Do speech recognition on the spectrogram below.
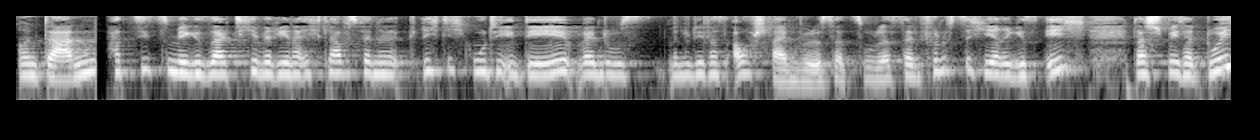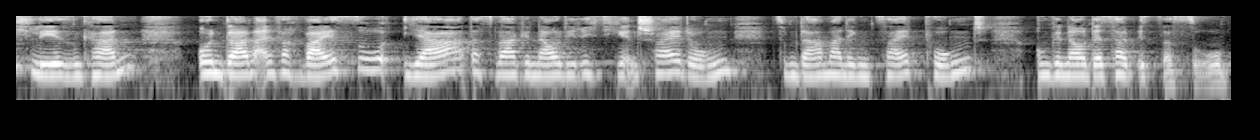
Und dann hat sie zu mir gesagt, hier Verena, ich glaube, es wäre eine richtig gute Idee, wenn du wenn du dir was aufschreiben würdest dazu, dass dein 50-jähriges Ich das später durchlesen kann und dann einfach weiß so, ja, das war genau die richtige Entscheidung zum damaligen Zeitpunkt und genau deshalb ist das so.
